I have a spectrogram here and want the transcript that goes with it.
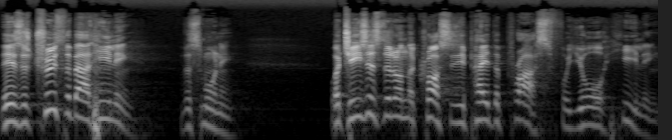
There's a truth about healing this morning. What Jesus did on the cross is he paid the price for your healing.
